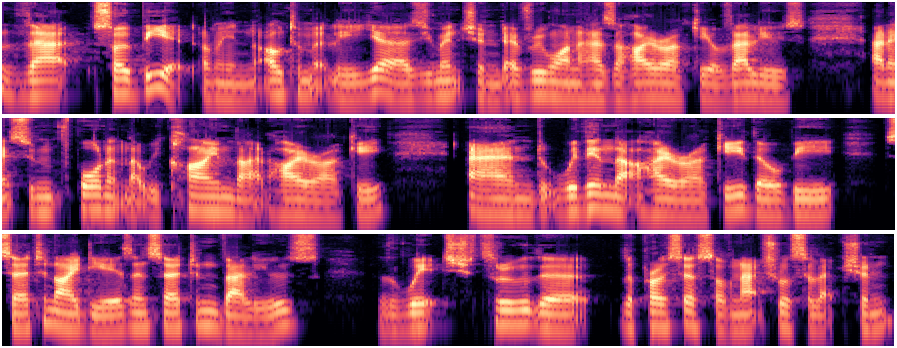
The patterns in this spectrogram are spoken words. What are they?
that so be it. I mean, ultimately, yeah, as you mentioned, everyone has a hierarchy of values, and it's important that we climb that hierarchy. And within that hierarchy, there will be certain ideas and certain values which, through the, the process of natural selection,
